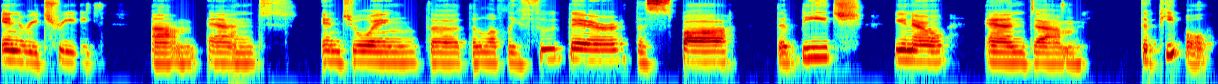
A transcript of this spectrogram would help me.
in retreat um and enjoying the the lovely food there, the spa, the beach, you know, and um, the people.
